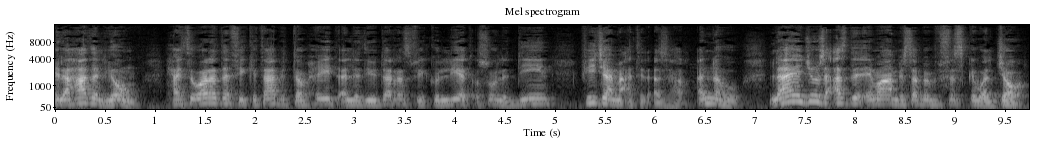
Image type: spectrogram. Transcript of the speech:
إلى هذا اليوم حيث ورد في كتاب التوحيد الذي يدرس في كلية أصول الدين في جامعة الأزهر أنه لا يجوز عزل الإمام بسبب الفسق والجور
